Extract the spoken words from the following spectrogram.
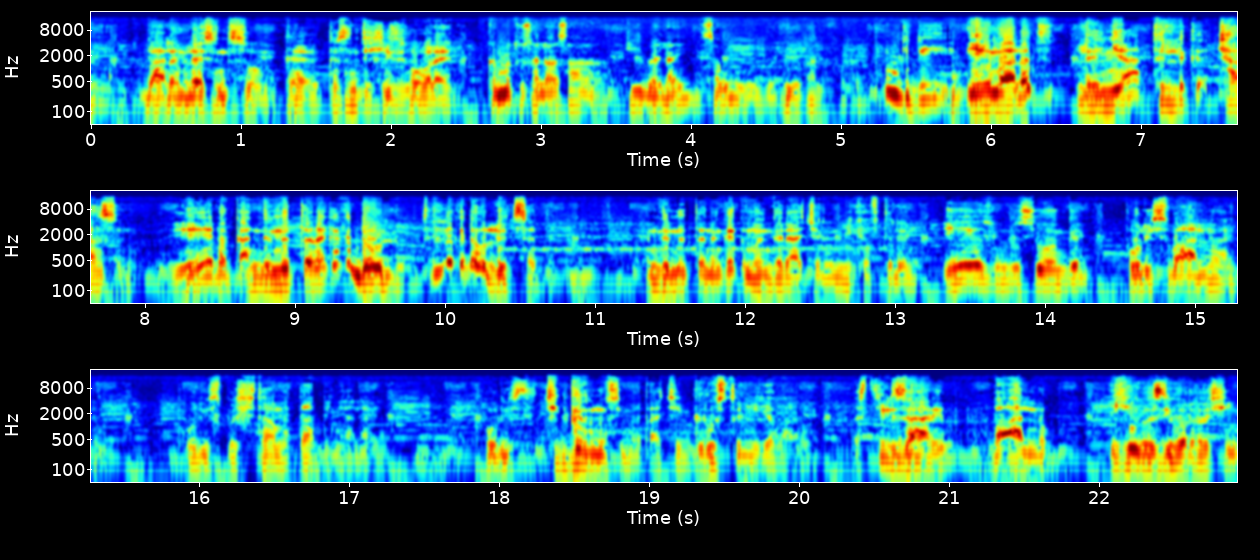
ያሉት። በዓለም ላይ ስንት ሰው ነው? ከስንት ሺህ ሰው በላይ ነው። ከመቶ ሰላሳ ሺህ በላይ ሰው በህይወት አልፏል። እንግዲህ ይሄ ማለት ለእኛ ትልቅ chance ነው። ይሄ በቃ እንድንጠነቀቅ ደውሉ ትልቅ ደውሉ የተሰጠን እንድንጠነቀቅ መንገዳችንን የሚከፍትልን ይሄ ሁሉ ሲሆን ግን ፖሊስ በዓል ነው አይልም። ፖሊስ በሽታ መጣብኝ አላለም። ፖሊስ ችግር ነው ሲመጣ ችግር ውስጥ የሚገባ ነው። still ዛሬም በዓል ነው። ይሄ በዚህ ወረርሽኝ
